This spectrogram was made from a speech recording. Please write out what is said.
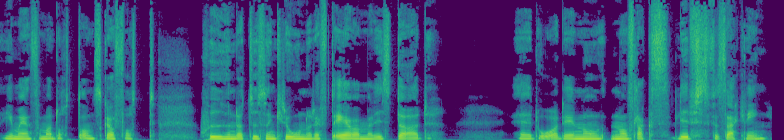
gemensamma dottern, ska ha fått 700 000 kronor efter Eva-Maries död. Eh, då det är någon, någon slags livsförsäkring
